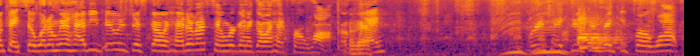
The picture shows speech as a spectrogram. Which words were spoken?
Okay, so what I'm going to have you do is just go ahead of us and we're going to go ahead for a walk, okay? Okay. We're going to take Duke and Ricky for a walk.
